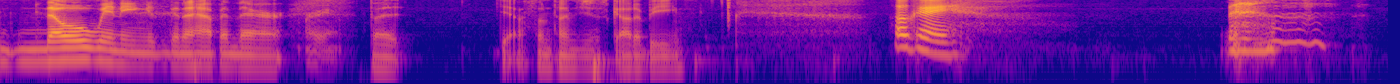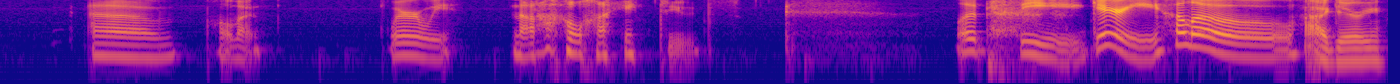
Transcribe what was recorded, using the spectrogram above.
No winning is gonna happen there. Right. But yeah, sometimes you just gotta be. Okay. um, hold on. Where are we? Not all white dudes. Let's see. Gary, hello. Hi, Gary.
